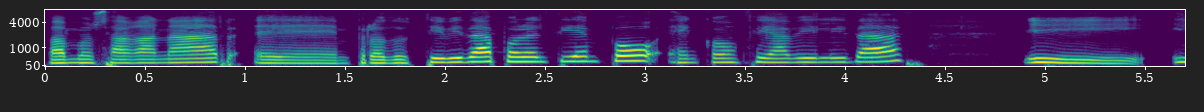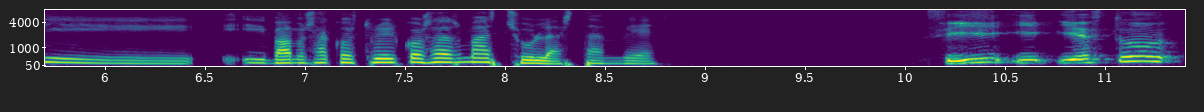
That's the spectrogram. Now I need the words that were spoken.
vamos a ganar en productividad por el tiempo, en confiabilidad y, y, vamos a construir cosas más chulas también. Sí, y, y, esto,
